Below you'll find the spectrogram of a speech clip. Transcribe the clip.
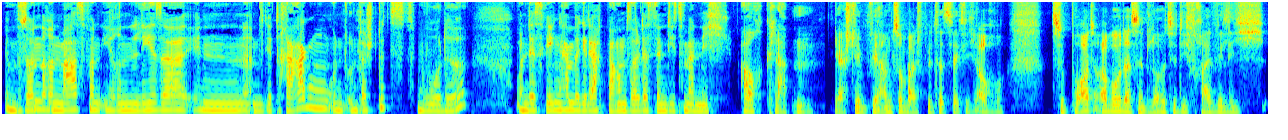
im besonderen Maß von ihren LeserInnen getragen und unterstützt wurde. Und deswegen haben wir gedacht, warum soll das denn diesmal nicht auch klappen? Ja, stimmt. Wir haben zum Beispiel tatsächlich auch Support-Abo. Das sind Leute, die freiwillig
